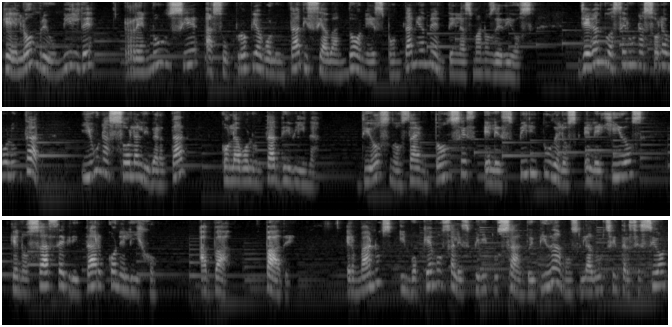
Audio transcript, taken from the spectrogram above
Que el hombre humilde renuncie a su propia voluntad y se abandone espontáneamente en las manos de Dios, llegando a ser una sola voluntad y una sola libertad con la voluntad divina. Dios nos da entonces el espíritu de los elegidos que nos hace gritar con el Hijo, Abba, Padre. Hermanos, invoquemos al Espíritu Santo y pidamos la dulce intercesión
